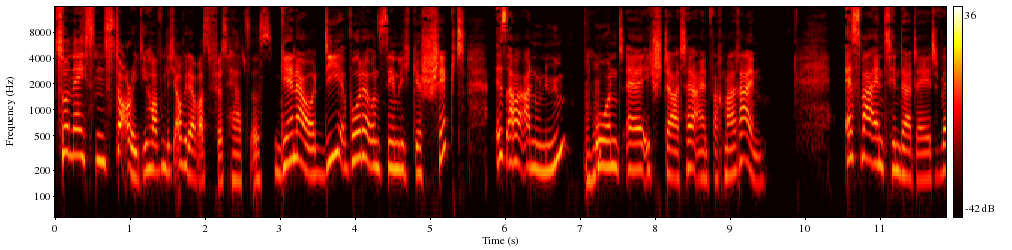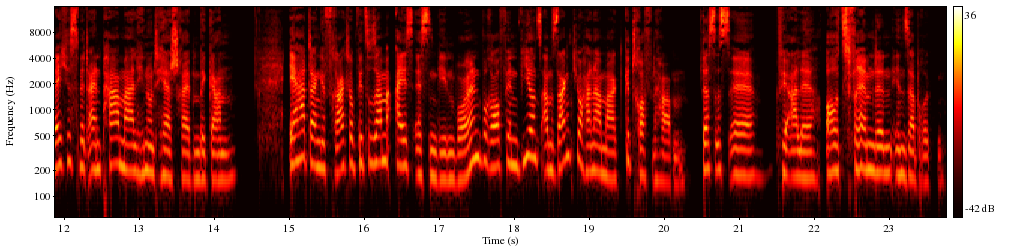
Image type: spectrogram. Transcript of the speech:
zur nächsten Story, die hoffentlich auch wieder was fürs Herz ist. Genau, die wurde uns nämlich geschickt, ist aber anonym und äh, ich starte einfach mal rein. Es war ein Tinder-Date, welches mit ein paar Mal hin und her schreiben begann. Er hat dann gefragt, ob wir zusammen Eis essen gehen wollen, woraufhin wir uns am St. Johanna Markt getroffen haben. Das ist äh, für alle Ortsfremden in Saarbrücken.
